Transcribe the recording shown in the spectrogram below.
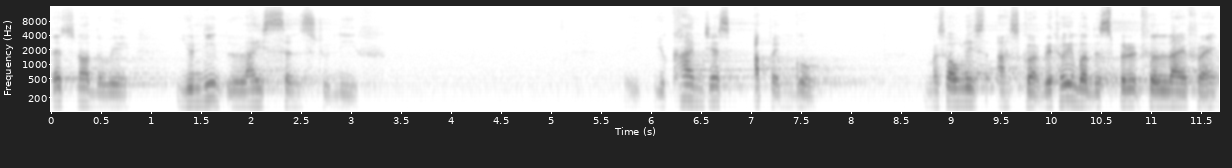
that's not the way. You need license to leave. You can't just up and go. You must always ask God. We're talking about the spirit filled life, right?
